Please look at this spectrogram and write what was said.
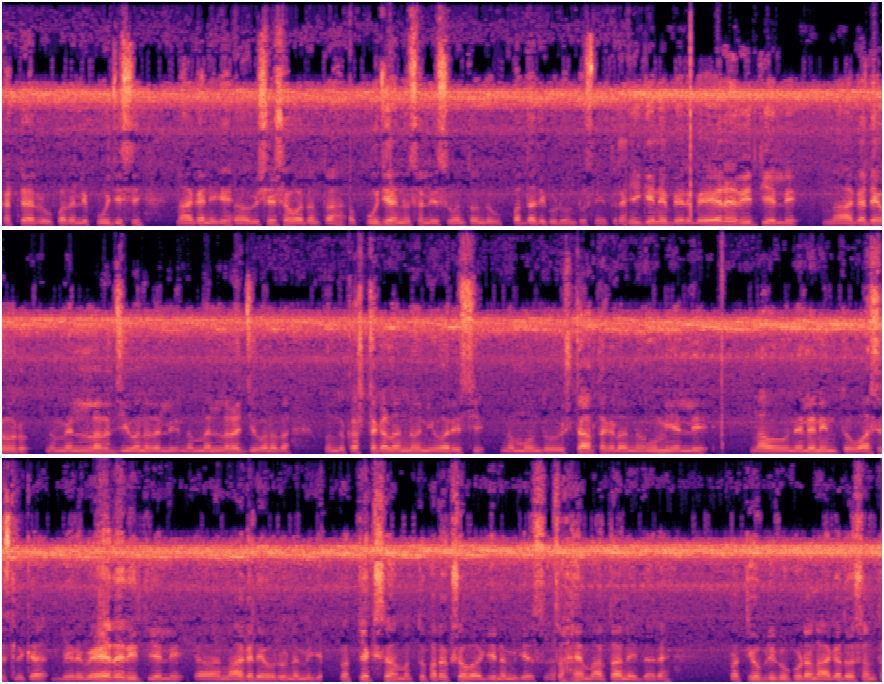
ಕಟ್ಟ ರೂಪದಲ್ಲಿ ಪೂಜಿಸಿ ನಾಗನಿಗೆ ವಿಶೇಷವಾದಂತಹ ಪೂಜೆಯನ್ನು ಸಲ್ಲಿಸುವಂತ ಒಂದು ಪದ್ಧತಿ ಕೂಡ ಉಂಟು ಸ್ನೇಹಿತರೆ. ಹೀಗೇನೆ ಬೇರೆ ಬೇರೆ ರೀತಿಯಲ್ಲಿ ನಾಗದೇವರು ನಮ್ಮೆಲ್ಲರ ಜೀವನದಲ್ಲಿ, ನಮ್ಮೆಲ್ಲರ ಜೀವನದ ಒಂದು ಕಷ್ಟಗಳನ್ನು ನಿವಾರಿಸಿ ನಮ್ಮ ಒಂದು ಇಷ್ಟಾರ್ಥಗಳನ್ನು ಭೂಮಿಯಲ್ಲಿ ನಾವು ನೆಲೆ ನಿಂತು ವಾಸಿಸ್ಲಿಕ್ಕೆ ಬೇರೆ ಬೇರೆ ರೀತಿಯಲ್ಲಿ ನಾಗದೇವರು ನಮಗೆ ಪ್ರತ್ಯಕ್ಷ ಮತ್ತು ಪರೋಕ್ಷವಾಗಿ ನಮಗೆ ಸಹಾಯ ಮಾಡ್ತಾನೆ ಇದ್ದಾರೆ. ಪ್ರತಿಯೊಬ್ಬರಿಗೂ ಕೂಡ ನಾಗದೋಷ ಅಂತ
